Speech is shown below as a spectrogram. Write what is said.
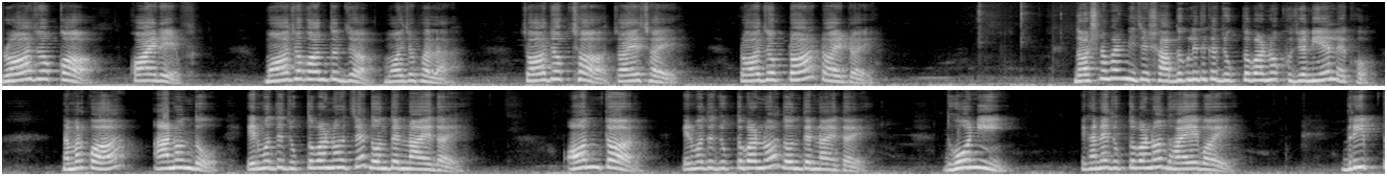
র যোগ ক কয় রেফ ম যোগ অন্তর্য মজফালা চ যোগ ছ, চয়ে ছয়ে। ট যোগ ট, টয়ে টয়ে। দশ নম্বরের নিচে শব্দগুলি থেকে যুক্তবর্ণ খুঁজে নিয়ে লেখো। নাম্বার ক, আনন্দ। এর মধ্যে যুক্তবর্ণ হচ্ছে দন্তের নয়ে দয়ে। অন্তর। এর মধ্যে যুক্তবর্ণ দন্তের নয় দয়ে। ধ্বনি। এখানে যুক্তবর্ণ ধয়ে বয়ে। দৃপ্ত।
